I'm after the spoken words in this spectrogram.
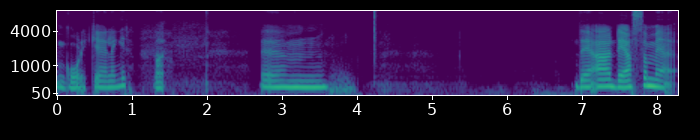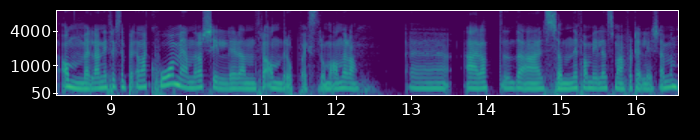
går det ikke lenger. Nei. Um, det er det som er, anmelderen i f.eks. NRK mener at skiller den fra andre oppvekstromaner, da. Uh, er at det er sønnen i familien som er fortellerstemmen.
